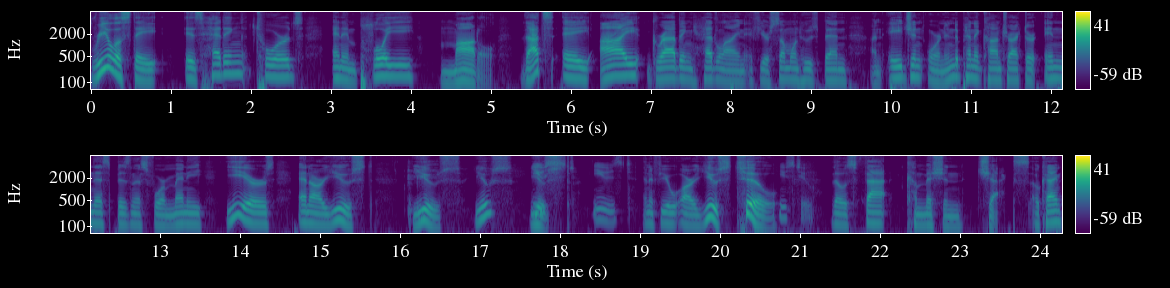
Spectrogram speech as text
real estate is heading towards an employee model. That's a eye-grabbing headline if you're someone who's been an agent or an independent contractor in this business for many years and are used use use used. Used. And if you are used to Used to. those fat commission checks, okay?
